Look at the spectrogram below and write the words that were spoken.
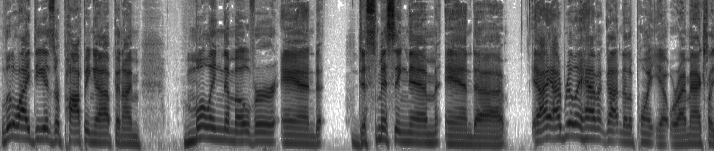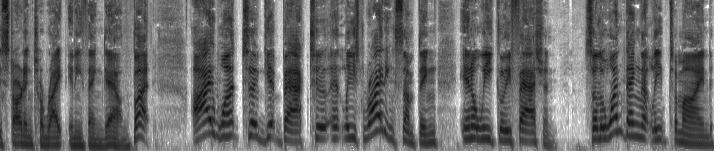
little ideas are popping up and I'm mulling them over and dismissing them and uh I, I really haven't gotten to the point yet where I'm actually starting to write anything down. But I want to get back to at least writing something in a weekly fashion. So the one thing that leaped to mind,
